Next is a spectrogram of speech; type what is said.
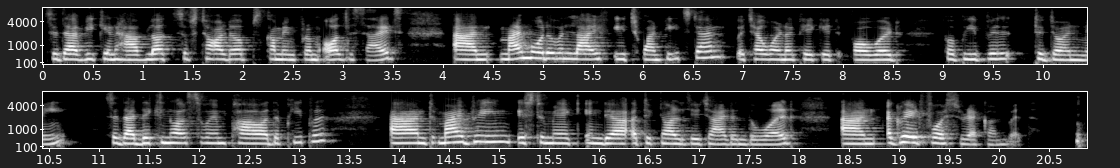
so that we can have lots of startups coming from all the sides. And my motto in life, each one teach 10, which I want to take it forward for people to join me so that they can also empower the people. And my dream is to make India a technology giant in the world and a great force to reckon with.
